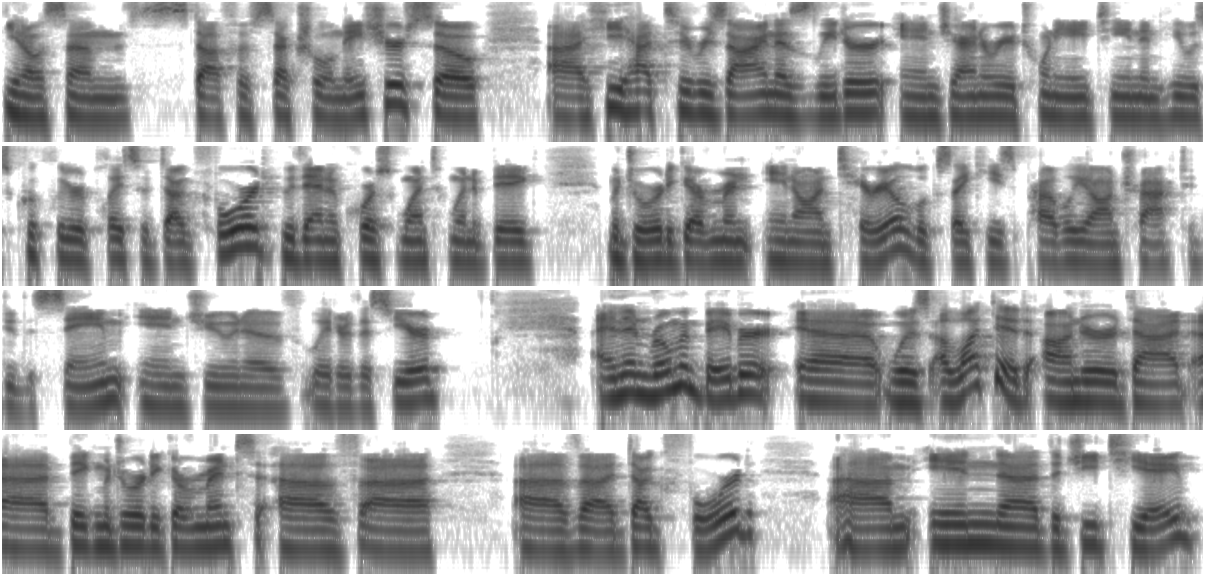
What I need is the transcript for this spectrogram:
you know some stuff of sexual nature. So uh, he had to resign as leader in January of 2018, and he was quickly replaced with Doug Ford, who then, of course, went to win a big majority government in Ontario. Looks like he's probably on track to do the same in June of later this year. And then Roman Baber uh, was elected under that uh, big majority government of uh, of uh, Doug Ford um, in uh, the GTA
